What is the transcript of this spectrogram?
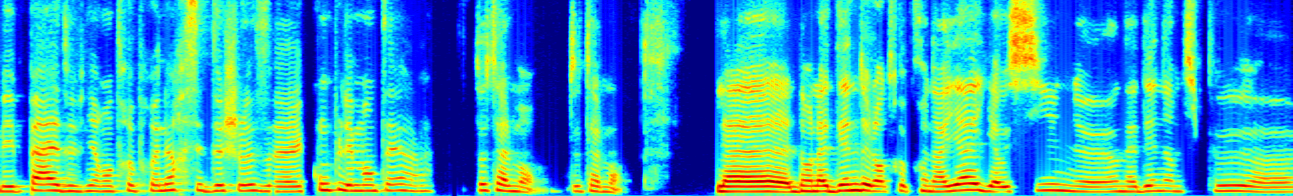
mais pas à devenir entrepreneur, c'est deux choses euh, complémentaires. Totalement, totalement. dans l'ADN de l'entrepreneuriat, il y a aussi une, un ADN un petit peu. Euh,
